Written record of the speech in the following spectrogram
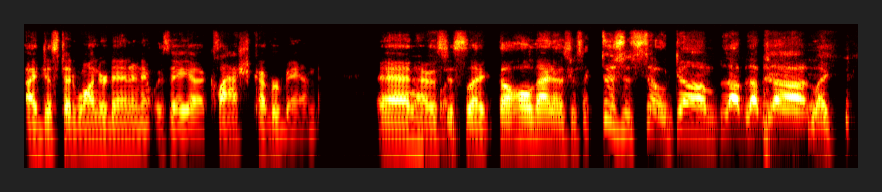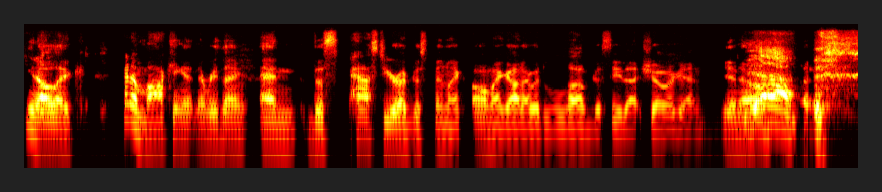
I just had wandered in, and it was a uh, Clash cover band, and Oh, I was fun. just like the whole night. I was just like, "This is so dumb," blah blah blah, like you know, like kind of mocking it and everything. And this past year, I've just been like, "Oh my god, I would love to see that show again." You know? yeah, Uh, it's,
